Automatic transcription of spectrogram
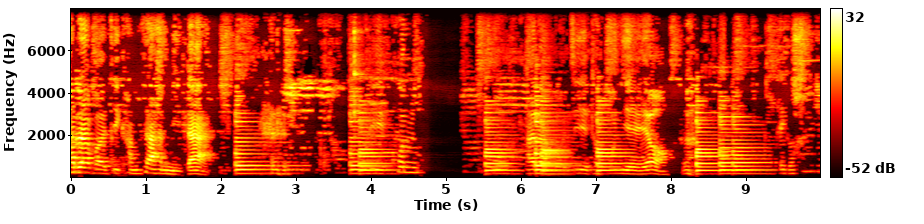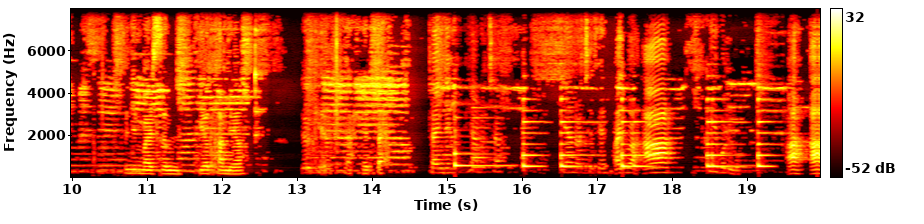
할아버지 감사합니다. 우리 콘 어, 할아버지 덕분이에요. 아이고, 주님 말씀 기억하며 이렇게 했다, 됐다. 자, 이제 피아노 쳐. 피아노 치세요. 마지막, 아, 크게 벌리고. 아, 아,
